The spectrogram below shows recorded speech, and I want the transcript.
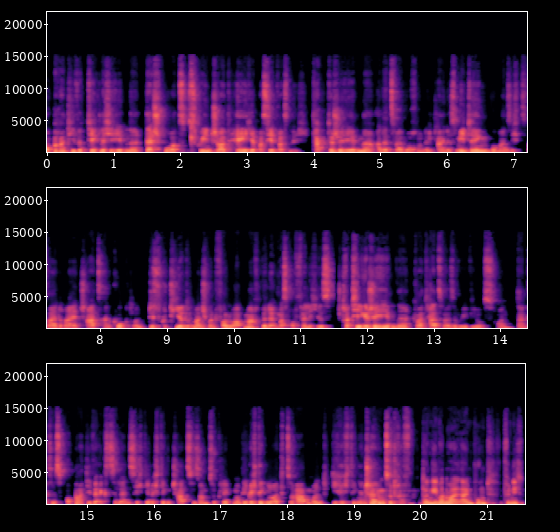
Operative tägliche Ebene, Dashboards, Screenshot, hey, hier passiert was nicht. Taktische Ebene, alle zwei Wochen ein kleines Meeting, wo man sich zwei, drei Charts anguckt und diskutiert und manchmal ein Follow-up macht, wenn irgendwas auffällig ist. Strategische Ebene, quartalsweise Reviews. Und dann ist es operative Exzellenz, sich die richtigen Charts zusammenzuklicken und die richtigen Leute zu haben und die richtigen Entscheidungen zu treffen. Dann gehen wir mal in einen Punkt, finde ich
